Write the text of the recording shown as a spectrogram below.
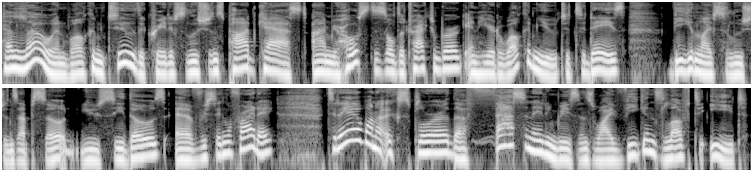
Hello, and welcome to the Creative Solutions Podcast. I'm your host, Isolde Trachtenberg, and here to welcome you to today's Vegan Life Solutions episode. You see those every single Friday. Today, I want to explore the fascinating reasons why vegans love to eat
